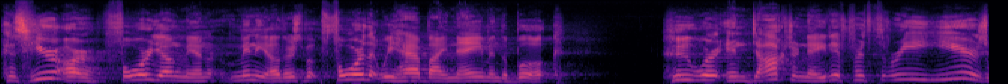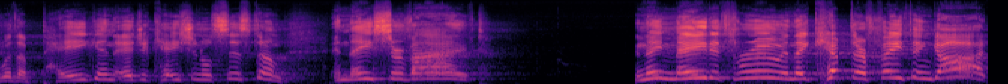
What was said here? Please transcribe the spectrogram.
Because here are four young men, many others, but four that we have by name in the book, who were indoctrinated for three years with a pagan educational system, and they survived. And they made it through, and they kept their faith in God.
